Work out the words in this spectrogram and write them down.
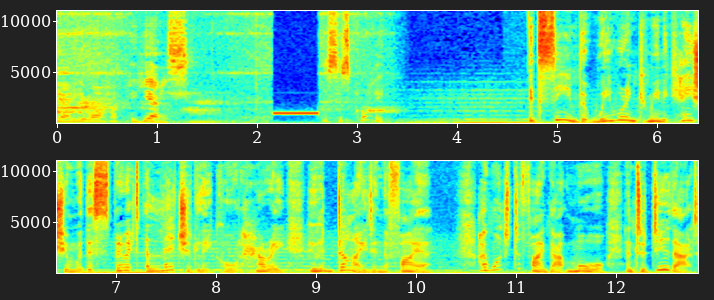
Yeah, you are happy. Yes. This is great. It seemed that we were in communication with a spirit allegedly called Harry, who had died in the fire. I wanted to find out more, and to do that,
